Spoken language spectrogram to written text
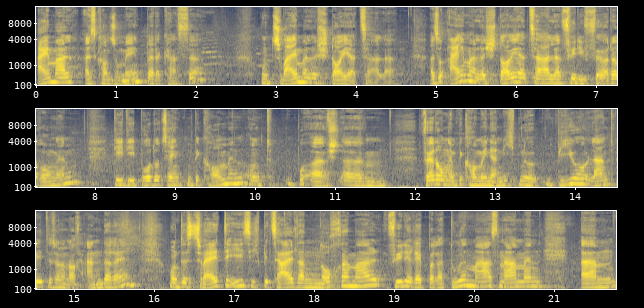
Einmal als Konsument bei der Kasse und zweimal als Steuerzahler. Also einmal als Steuerzahler für die Förderungen, die die Produzenten bekommen und äh, ähm, Förderungen bekommen ja nicht nur Bio-Landwirte, sondern auch andere. Und das Zweite ist, ich bezahle dann noch einmal für die Reparaturmaßnahmen, ähm,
